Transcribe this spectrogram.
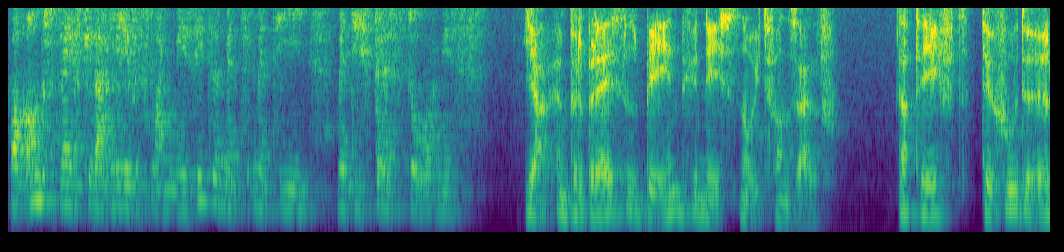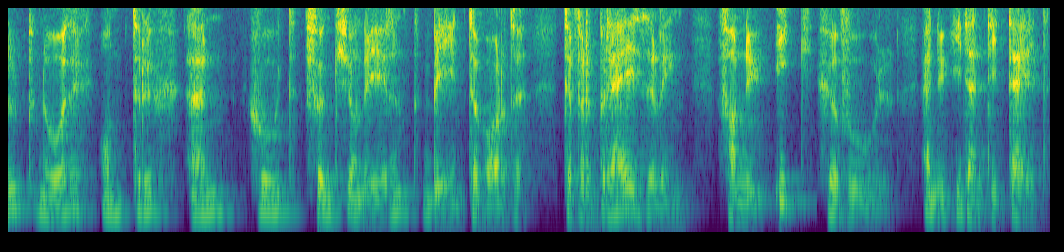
Want anders blijf je daar levenslang mee zitten met, met, die, met die stressstoornis. Ja, een verbrijzeld been geneest nooit vanzelf. Dat heeft de goede hulp nodig om terug een goed functionerend been te worden. De verbrijzeling van uw ik-gevoel en uw identiteit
